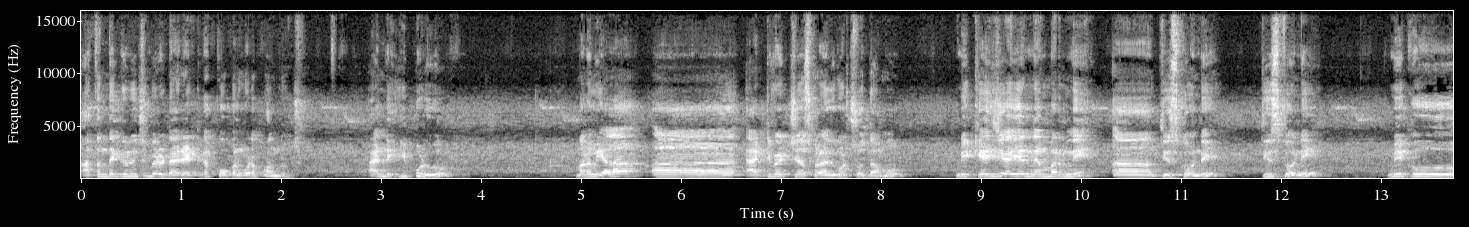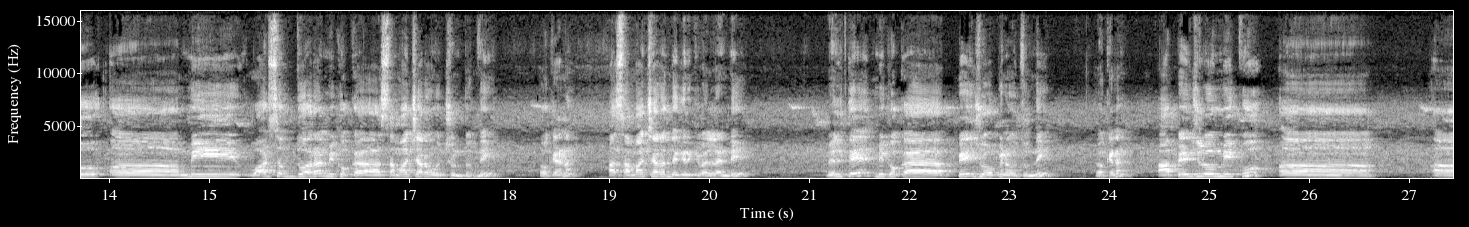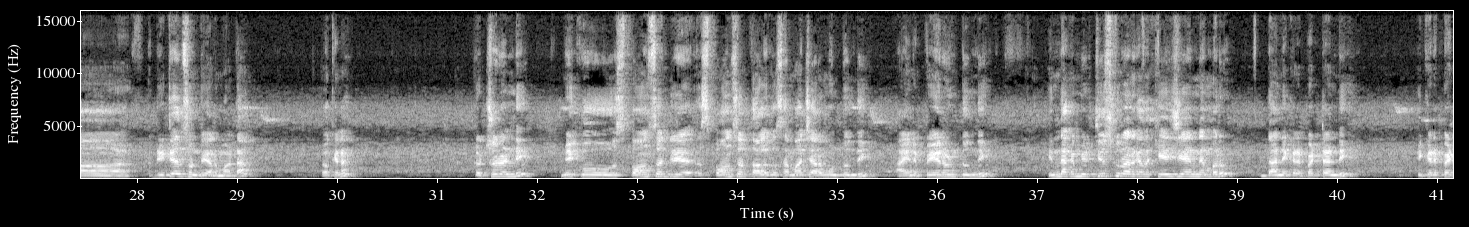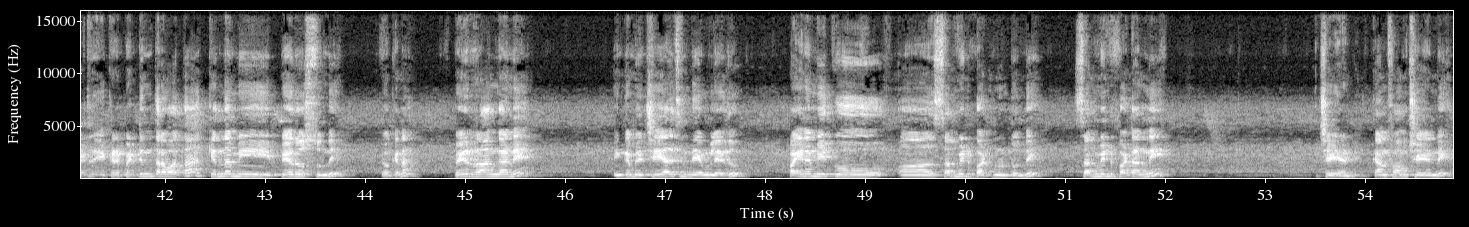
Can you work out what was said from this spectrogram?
అతని దగ్గర నుంచి మీరు డైరెక్ట్గా కూపన్ కూడా పొందొచ్చు. అండ్ ఇప్పుడు మనం ఎలా యాక్టివేట్ చేసుకోవాలనేది కూడా చూద్దాము. మీ కేజీఐఎన్ నెంబర్ని తీసుకోండి. తీసుకొని మీకు మీ వాట్సాప్ ద్వారా మీకు ఒక సమాచారం వచ్చి ఉంటుంది. ఓకేనా? ఆ సమాచారం దగ్గరికి వెళ్ళండి. వెళ్తే మీకు ఒక పేజ్ ఓపెన్ అవుతుంది. ఓకేనా? ఆ పేజ్లో మీకు డీటెయిల్స్ ఉంటాయి అన్నమాట. ఓకేనా? ఇక్కడ చూడండి. మీకు స్పాన్సర్ స్పాన్సర్ తాలూకు సమాచారం ఉంటుంది. ఆయన పేరు ఉంటుంది. ఇందాక మీరు తీసుకున్నారు కదా కేజీఎన్ నెంబరు దాన్ని ఇక్కడ పెట్టండి. ఇక్కడ పెట్టి ఇక్కడ పెట్టిన తర్వాత కింద మీ పేరు వస్తుంది. ఓకేనా? పేరు రాగానే ఇంకా మీరు చేయాల్సింది ఏం లేదు. పైన మీకు సబ్మిట్ బటన్ ఉంటుంది. సబ్మిట్ బటన్ని చేయండి. కన్ఫర్మ్ చేయండి.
